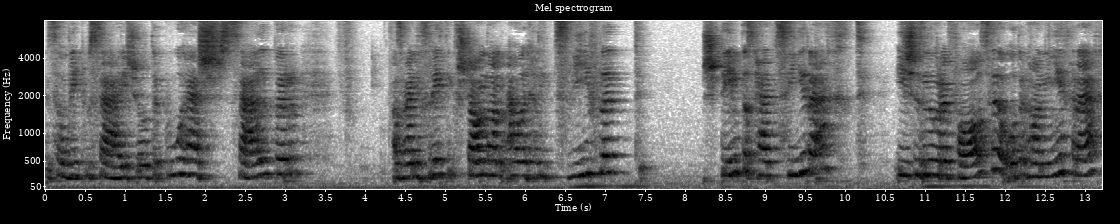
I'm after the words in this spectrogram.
so wie du sagst, oder du hast selber also wenn ich es richtig verstanden habe, auch ein bisschen zweifelt, stimmt das, hat sie recht? ist es nur eine Phase oder habe ich recht?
